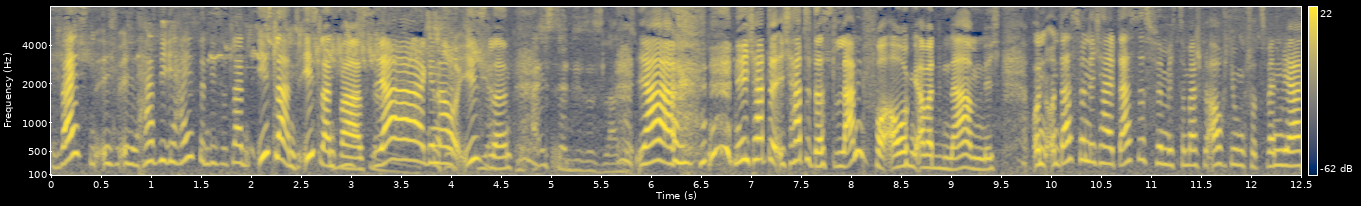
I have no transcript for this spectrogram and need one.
ich weiß nicht, wie heißt denn dieses Land? Island, Island war es. Ja, genau, Island. Wie heißt denn dieses Land? Ja, nee, ich hatte, ich hatte das Land vor Augen, aber den Namen nicht. Und, und das finde ich halt, das ist für mich zum Beispiel auch Jugendschutz. Wenn wir,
